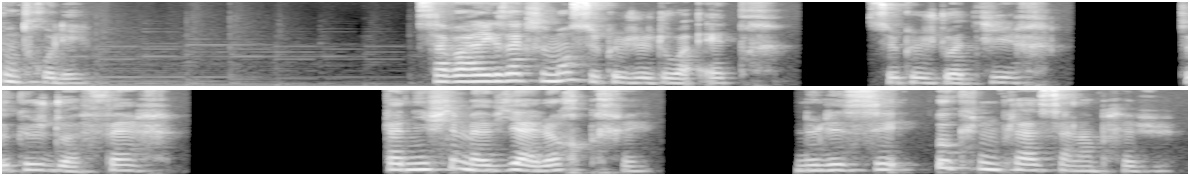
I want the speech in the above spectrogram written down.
Contrôler. Savoir exactement ce que je dois être, ce que je dois dire, ce que je dois faire. Planifier ma vie à l'heure près. Ne laisser aucune place à l'imprévu.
